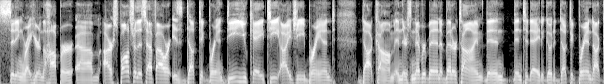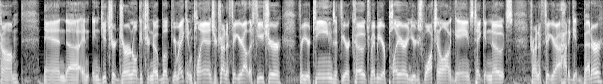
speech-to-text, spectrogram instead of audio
sitting right here in the hopper. Um, our sponsor this half hour is Duktig Brand, D U K T I G brand.com. And there's never been a better time than than today to go to duktigbrand.com and, uh, and, and get your journal, get your notebook. You're making plans, you're trying to figure out the future for your teams. If you're a coach, maybe you're a player and you're just watching a lot of games, taking notes, trying to figure out how to get better,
